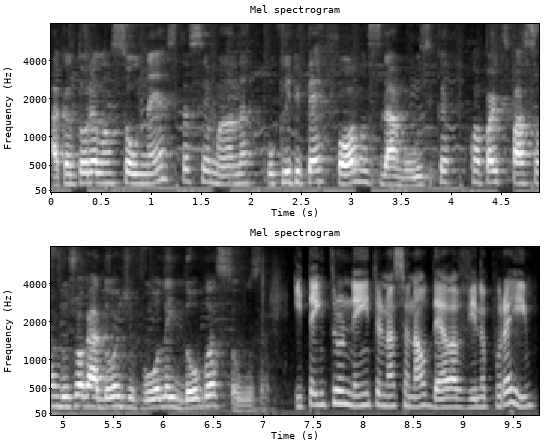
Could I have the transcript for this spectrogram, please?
a cantora lançou nesta semana o clipe performance da música com a participação do jogador de vôlei Douglas Souza. E tem turnê internacional dela vindo por aí.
